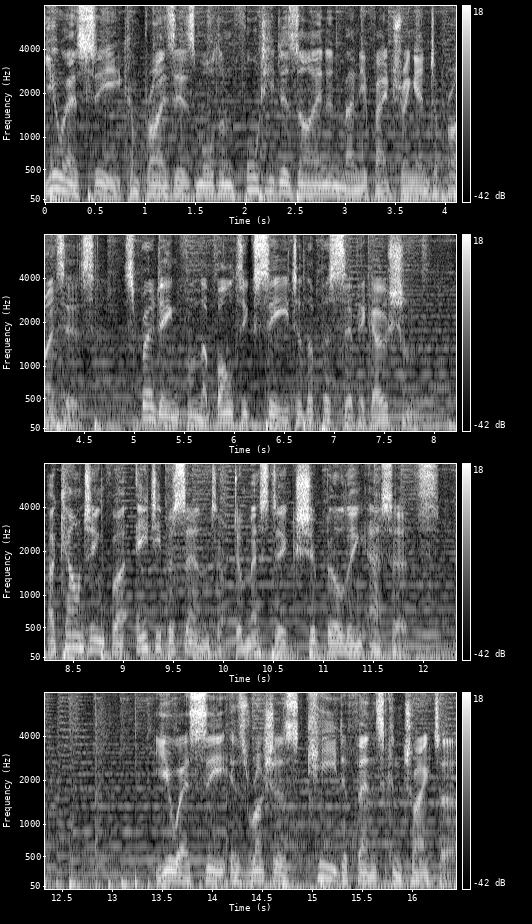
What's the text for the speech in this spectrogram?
USC comprises more than 40 design and manufacturing enterprises, spreading from the Baltic Sea to the Pacific Ocean, accounting for 80% of domestic shipbuilding assets. USC is Russia's key defense contractor.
